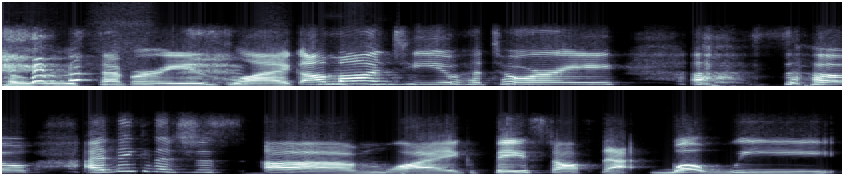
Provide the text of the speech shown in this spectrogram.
Toru's memories." Like, I'm on to you, Hattori. so I think that's just um like based off that what we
